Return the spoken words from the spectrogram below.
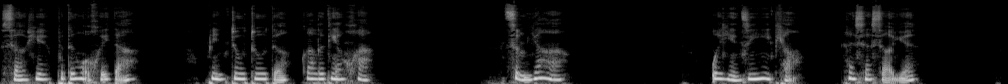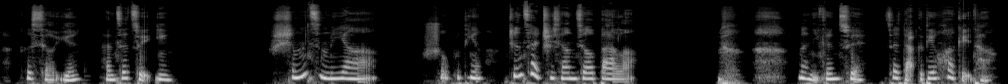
小月不等我回答，便嘟嘟的挂了电话。怎么样啊？我眼睛一挑，看向小圆，可小圆还在嘴硬。什么怎么样啊？说不定真在吃香蕉罢了。那你干脆再打个电话给他，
